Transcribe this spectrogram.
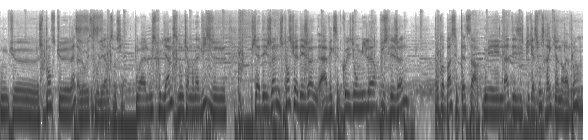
Donc, euh, je pense que. ouais, Louis Williams aussi. Ouais, Louis Williams. Donc, à mon avis, je... puis il y a des jeunes. Je pense qu'il y a des jeunes avec cette cohésion Miller plus les jeunes. Pourquoi pas, c'est peut-être ça. Mais là, des explications, c'est vrai qu'il y en aurait plein. hein.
